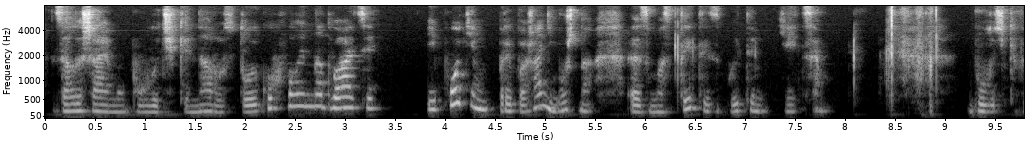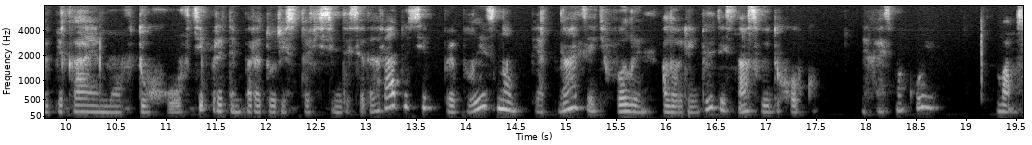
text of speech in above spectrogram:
Залишаємо булочки на розстойку хвилин на 20, і потім при бажанні можна змастити збитим яйцем. Булочки випікаємо в духовці при температурі 180 градусів приблизно 15 хвилин, але орієнтуйтесь на свою духовку. Нехай смакує вам.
